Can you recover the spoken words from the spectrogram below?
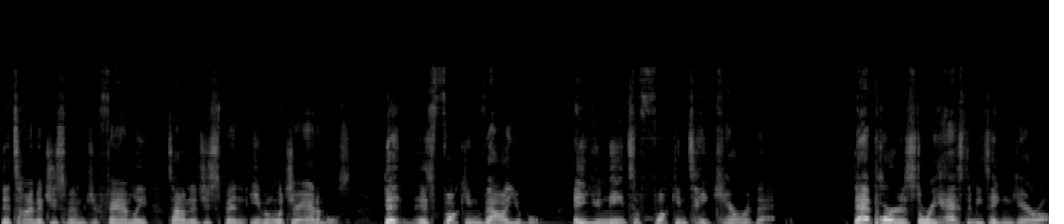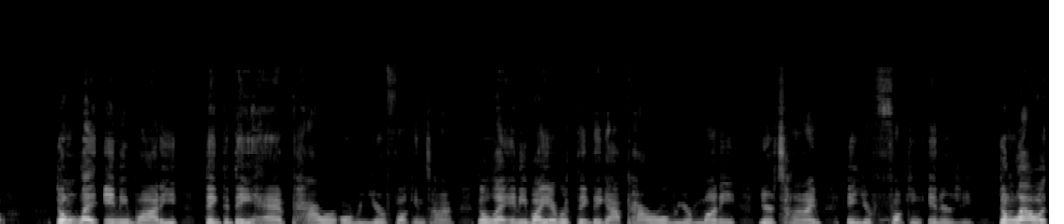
The time that you spend with your family, time that you spend even with your animals, that is fucking valuable. And you need to fucking take care of that. That part of the story has to be taken care of. Don't let anybody think that they have power over your fucking time. Don't let anybody ever think they got power over your money, your time, and your fucking energy. Don't allow it.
